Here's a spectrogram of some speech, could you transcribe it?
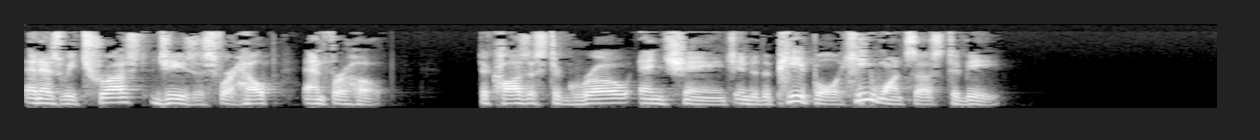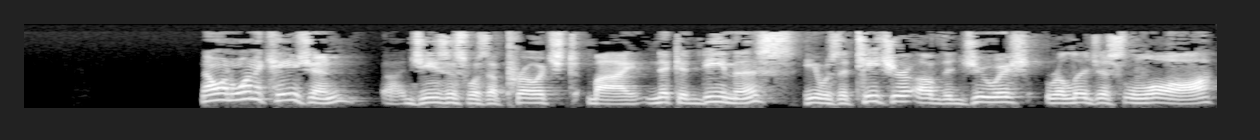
and as we trust Jesus for help and for hope to cause us to grow and change into the people He wants us to be. Now on one occasion, uh, Jesus was approached by Nicodemus. He was a teacher of the Jewish religious law.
